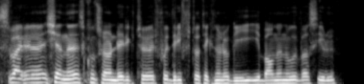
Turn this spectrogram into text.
Sverre Kjenne, konserndirektør for drift og teknologi i Bane NOR, hva sier du?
